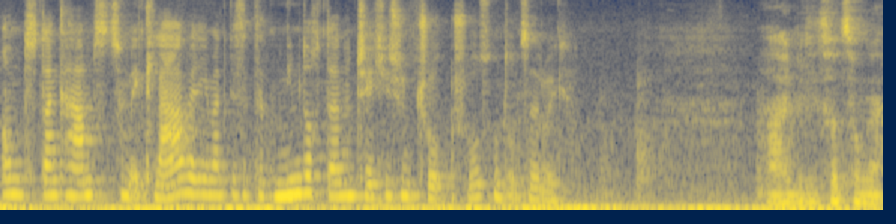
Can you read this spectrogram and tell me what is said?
Und dann kam es zum Eklat, weil jemand gesagt hat, nimm doch deinen tschechischen Scho- Schoßhund und sei ruhig. Ah, ich bin jetzt zur Zunge.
